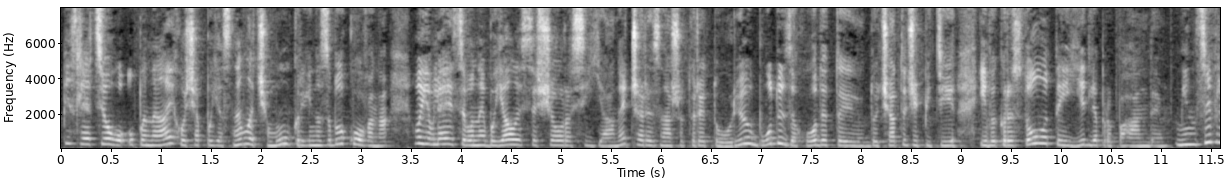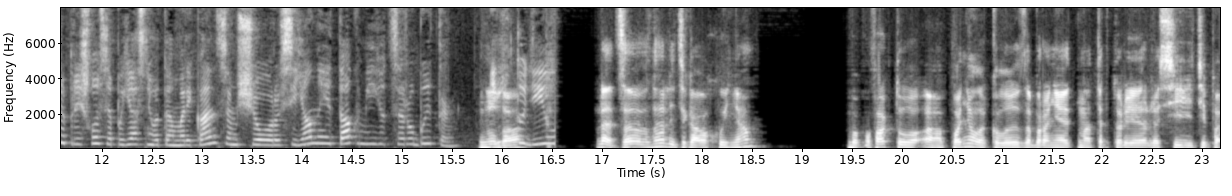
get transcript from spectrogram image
Після цього OpenAI хоча б пояснила, чому Україна заблокована. Виявляється, вони боялися, що росіяни через нашу територію будуть заходити до чата GPT і використовувати її для пропаганди. Мінцифри прийшлося пояснювати американцям, що росіяни і так вміють це робити. Ну і да. тоді Бля, це взагалі цікава хуйня. Бо по факту а, поняли, коли забороняють на території Росії, типу,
